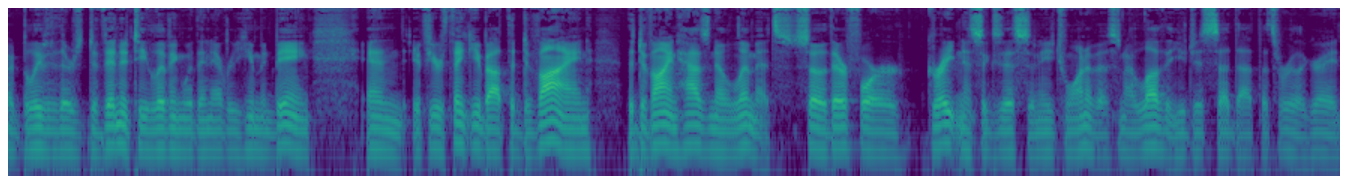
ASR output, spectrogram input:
I believe that there's divinity living within every human being. And if you're thinking about the divine, the divine has no limits. So therefore, greatness exists in each one of us. And I love that you just said that. That's really great.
